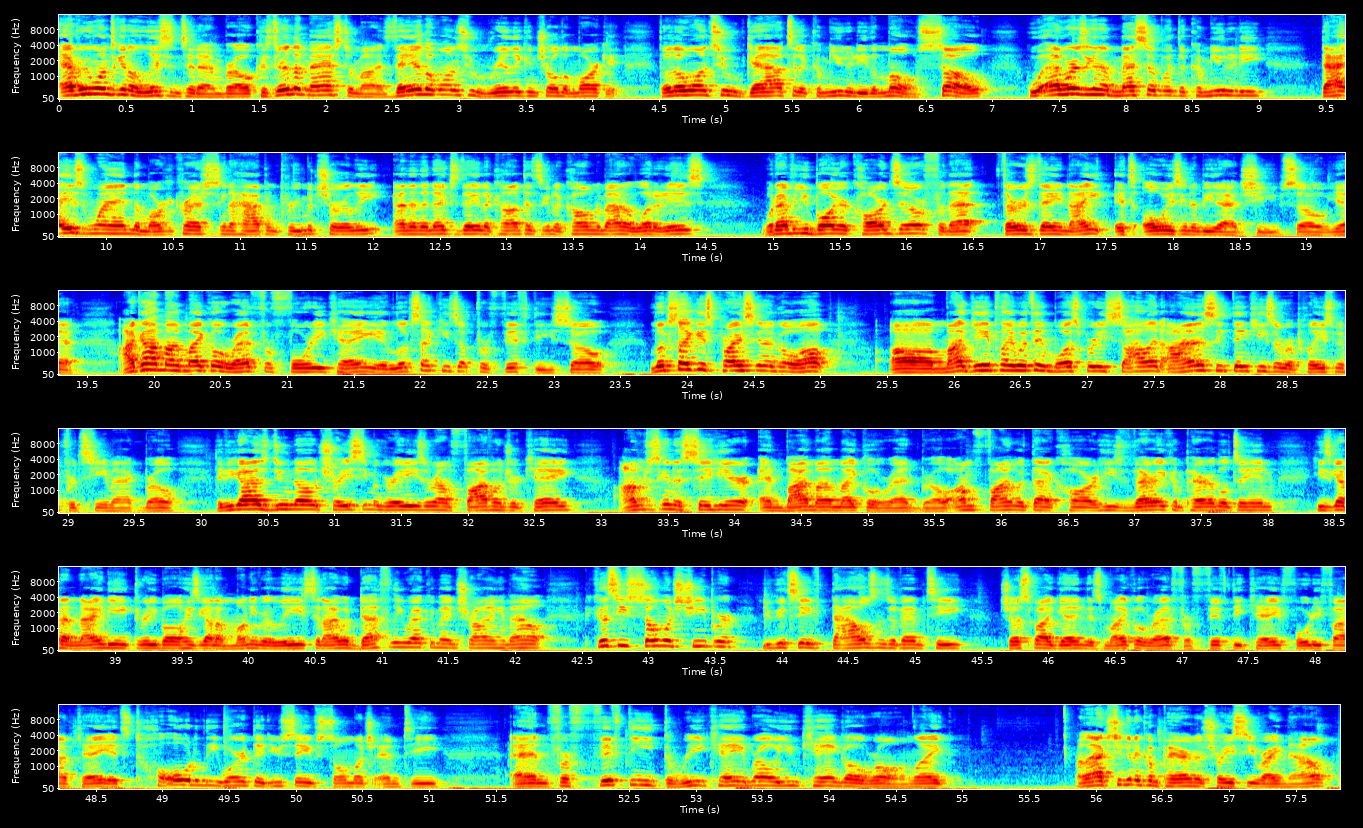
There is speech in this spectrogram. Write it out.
Everyone's gonna listen to them, bro, because they're the masterminds. They are the ones who really control the market. They're the ones who get out to the community the most. So whoever's gonna mess up with the community, that is when the market crash is gonna happen prematurely, and then the next day the content's gonna come no matter what it is whatever you bought your cards there for that Thursday night, it's always to be that cheap. So, yeah. I got my Michael Redd for 40K. It looks like he's up for 50. So, looks like his price is going to go up. Uh, my gameplay with him was pretty solid. I honestly think he's a replacement for T-Mac, bro. If you guys do know, Tracy McGrady's around 500K. I'm just going to sit here and buy my Michael Redd, bro. I'm fine with that card. He's very comparable to him. He's got a 98 3 ball. He's got a money release, and I would definitely recommend trying him out. Because he's so much cheaper, you could save thousands of MT just by getting this Michael Redd for 50k, 45k. It's totally worth it. You save so much MT. And for 53k, bro, you can't go wrong. Like, I'm actually going to compare him to Tracy right now.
